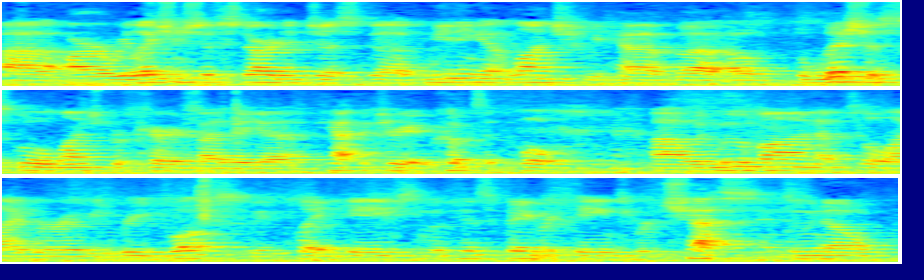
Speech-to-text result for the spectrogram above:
uh, our relationship started just uh, meeting at lunch. We have uh, a delicious school lunch prepared by the uh, cafeteria cooks at Polk. Uh, we'd move on up to the library, we'd read books, we'd play games. Some of his favorite games were chess and Uno.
